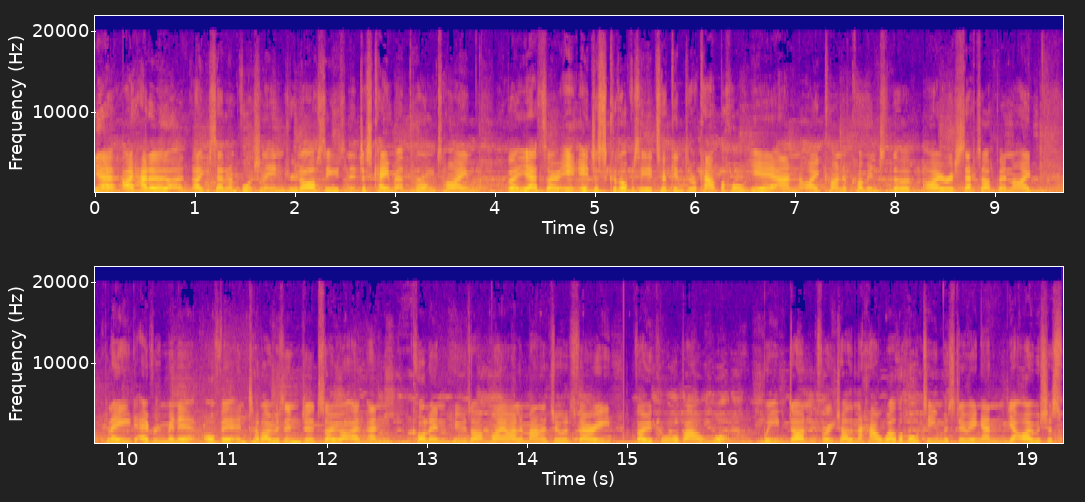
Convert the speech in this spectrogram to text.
Yeah, I had a, like you said, an unfortunate injury last season. It just came at the wrong time. But yeah, so it, it just because obviously it took into account the whole year, and I kind of come into the Irish setup and I played every minute of it until I was injured. So I, and Colin, who's our, my Ireland manager, was very vocal about what we'd done for each other and how well the whole team was doing. And yeah, I was just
